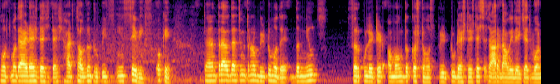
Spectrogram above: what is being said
फोर्थमध्ये आहे dash dash dash had thousand rupees in savings okay त्यानंतर आहे विद्यार्थी मित्रांनो बी टूमध्ये the news circulated among the customers split to dash dash dash चार नावे लिहायची आहेत. वन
